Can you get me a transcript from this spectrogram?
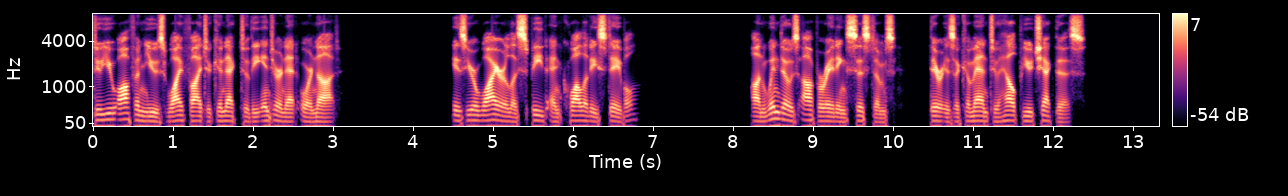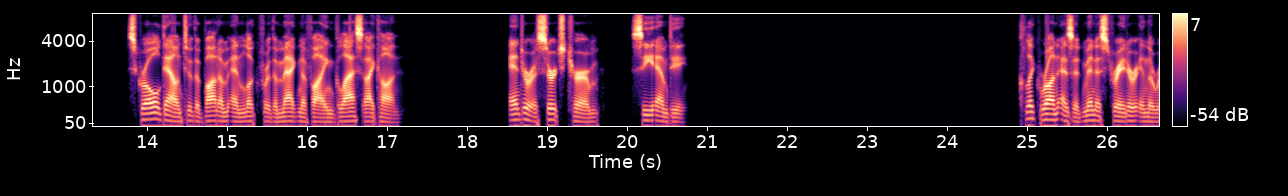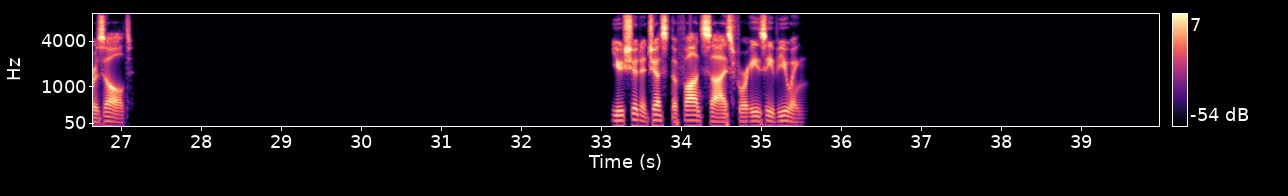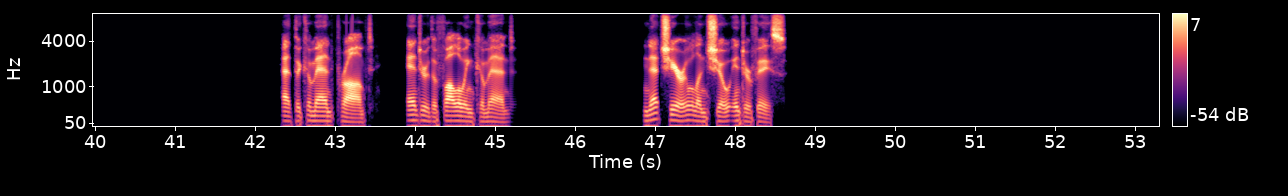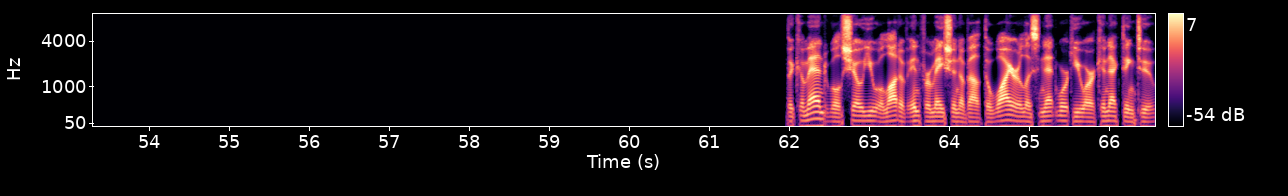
Do you often use Wi-Fi to connect to the internet or not? Is your wireless speed and quality stable? On Windows operating systems, there is a command to help you check this. Scroll down to the bottom and look for the magnifying glass icon. Enter a search term, CMD. Click Run as administrator in the result. You should adjust the font size for easy viewing. At the command prompt, enter the following command. netsh wlan Show Interface. The command will show you a lot of information about the wireless network you are connecting to.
